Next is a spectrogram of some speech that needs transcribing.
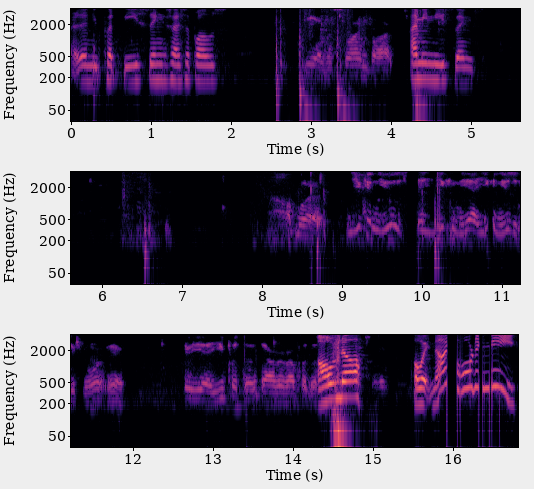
And then you put these things, I suppose. Yeah, the slime block. I mean, these things. What? You can use. You can. Yeah, you can use it if you want. Yeah. Here, yeah, you put those down and I'll put those. Oh, no. down. Oh, wait, now you're holding me!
